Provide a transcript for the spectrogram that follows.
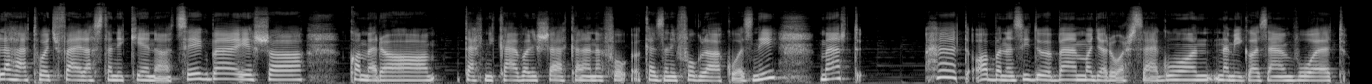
lehet, hogy fejleszteni kéne a cégbe, és a kamera technikával is el kellene fo- kezdeni foglalkozni, mert hát abban az időben Magyarországon nem igazán volt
